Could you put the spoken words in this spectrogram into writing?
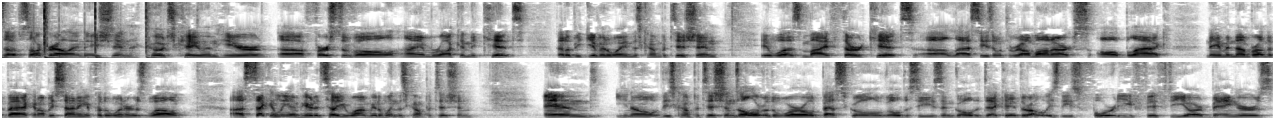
up, Soccer Ally Nation? Coach Kalen here. Uh, first of all, I am rocking the kit that'll be given away in this competition. It was my third kit uh, last season with the Real Monarchs, all black, name and number on the back, and I'll be signing it for the winner as well. Uh, secondly, I'm here to tell you why I'm going to win this competition. And, you know, these competitions all over the world, best goal, goal of the season, goal of the decade, they're always these 40, 50 yard bangers,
